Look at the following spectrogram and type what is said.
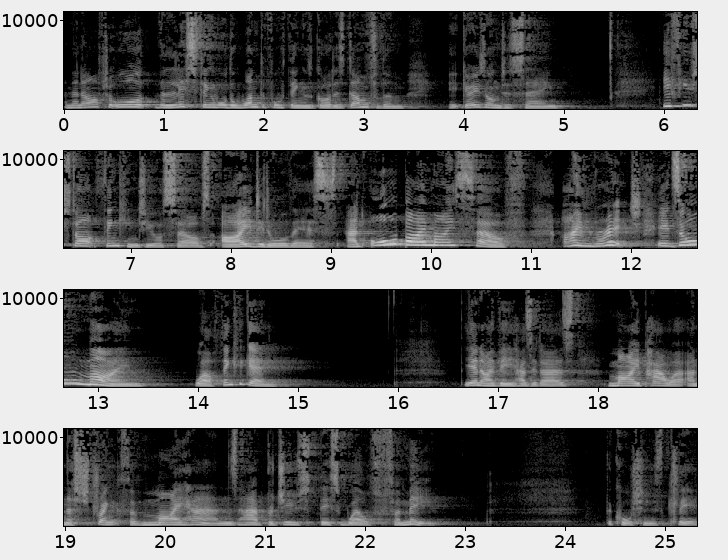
And then, after all the listing of all the wonderful things God has done for them, it goes on to say, if you start thinking to yourselves, I did all this, and all by myself, I'm rich, it's all mine, well, think again. The NIV has it as, My power and the strength of my hands have produced this wealth for me. The caution is clear.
